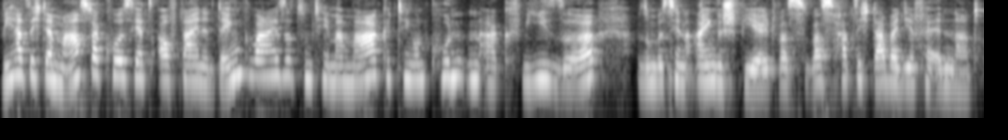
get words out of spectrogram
Wie hat sich der Masterkurs jetzt auf deine Denkweise zum Thema Marketing und Kundenakquise so ein bisschen eingespielt? Was, was hat sich da bei dir verändert?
